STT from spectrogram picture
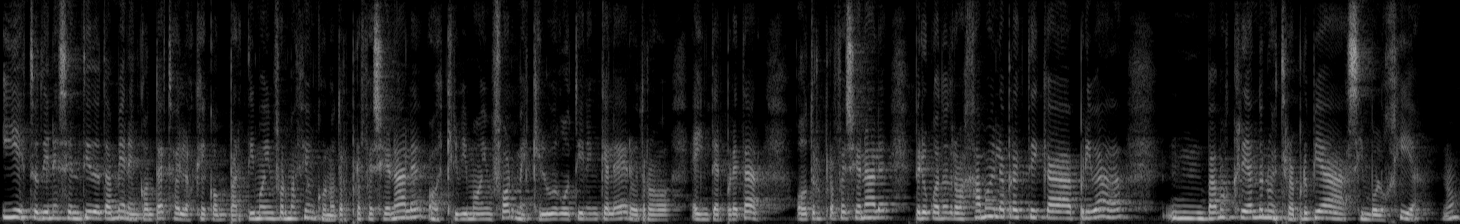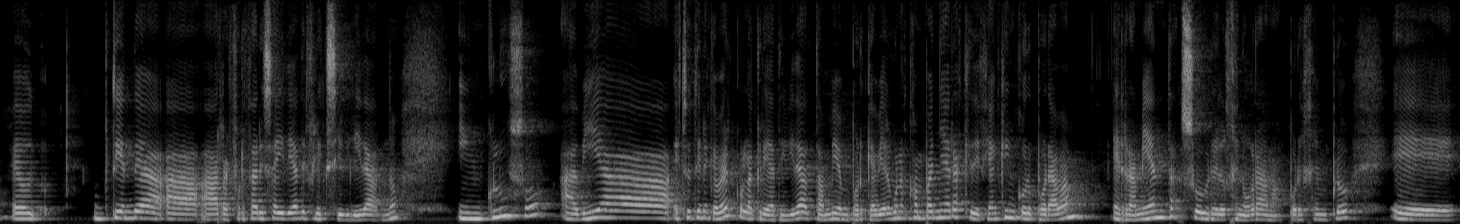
y esto tiene sentido también en contextos en los que compartimos información con otros profesionales o escribimos informes que luego tienen que leer otros e interpretar otros profesionales, pero cuando trabajamos en la práctica privada mm, vamos creando nuestra propia simbología. ¿no? tiende a, reforzar esa idea de flexibilidad, ¿no? Incluso había, esto tiene que ver con la creatividad también, porque había algunas compañeras que decían que incorporaban herramientas sobre el genograma, por ejemplo, eh,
